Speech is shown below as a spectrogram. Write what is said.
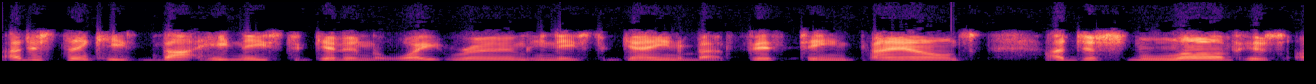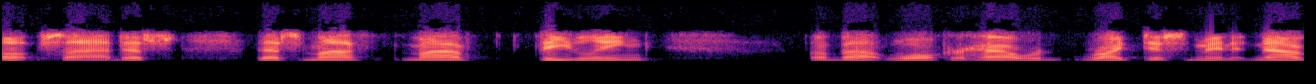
I just think he's not. He needs to get in the weight room. He needs to gain about 15 pounds. I just love his upside. That's that's my my feeling about Walker Howard right this minute. Now,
